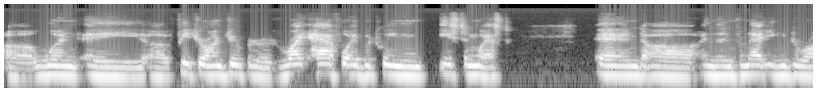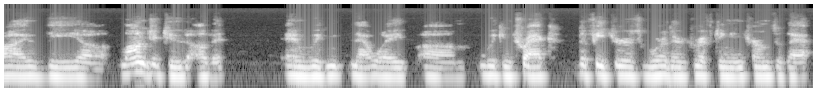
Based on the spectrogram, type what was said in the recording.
uh, when a uh, feature on Jupiter is right halfway between east and west, and uh, and then from that you can derive the longitude of it, and we that way um, we can track the features where they're drifting in terms of that,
